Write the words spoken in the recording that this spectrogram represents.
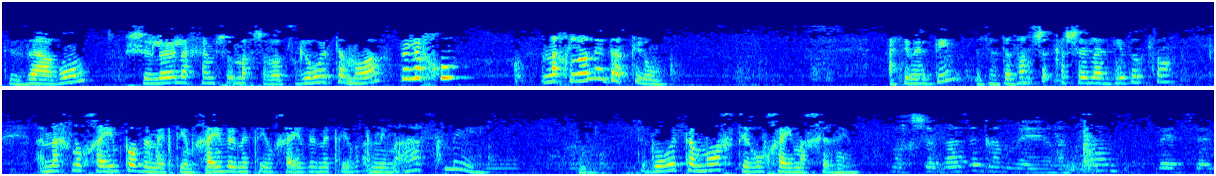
תזהרו שלא יהיה לכם שום מחשבות. סגרו את המוח ולכו. אנחנו לא נדע כלום. אתם יודעים, זה דבר שקשה להגיד אותו. אנחנו חיים פה ומתים, חיים ומתים, חיים ומתים. נמאס לי. תגורו את המוח, תראו חיים אחרים. מחשבה זה גם אה, רצון בעצם.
